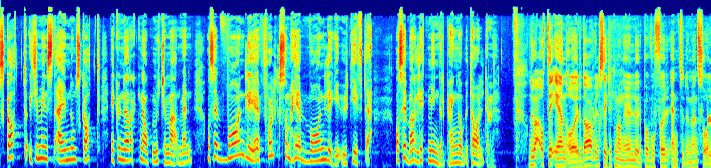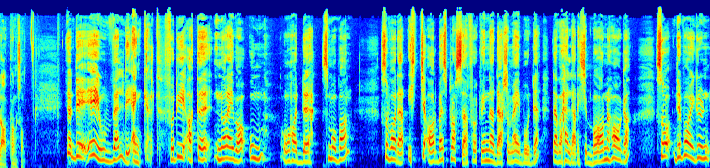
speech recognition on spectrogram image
skatt, ikke minst eiendomsskatt. Jeg kunne regna opp mye mer. Men altså vanlige folk som har vanlige utgifter. Vi har er bare litt mindre penger å betale det med. Du er 81 år. Da vil sikkert mange lure på hvorfor endte du med en så lav pensjon? Ja, Det er jo veldig enkelt. Fordi at eh, når jeg var ung og hadde små barn, så var det ikke arbeidsplasser for kvinner der som jeg bodde. Det var heller ikke barnehager. Så det var i grunnen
